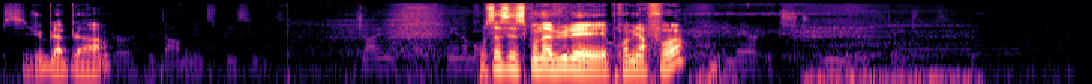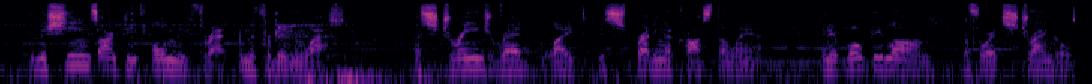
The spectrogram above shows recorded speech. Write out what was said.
C'est du blabla. Bon ça c'est ce qu'on a vu les premières fois. before it strangles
